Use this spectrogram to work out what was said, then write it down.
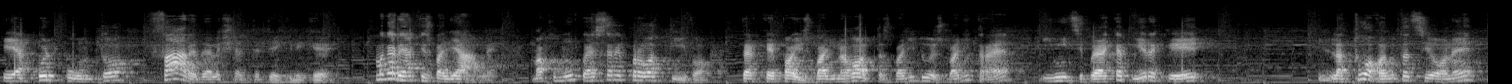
e a quel punto fare delle scelte tecniche, magari anche sbagliarle, ma comunque essere proattivo, perché poi sbagli una volta, sbagli due, sbagli tre, inizi poi a capire che la tua valutazione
